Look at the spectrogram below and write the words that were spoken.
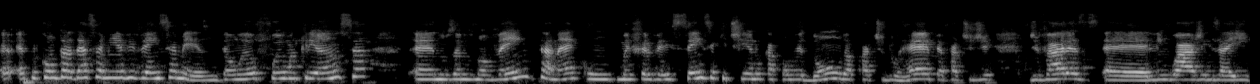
é, é por conta dessa minha vivência mesmo. Então, eu fui uma criança é, nos anos 90, né, com uma efervescência que tinha no Capão Redondo, a partir do rap, a partir de, de várias é, linguagens aí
